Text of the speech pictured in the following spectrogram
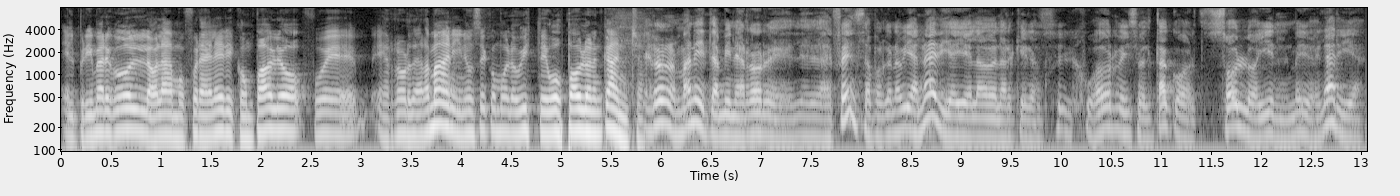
el primer gol, lo hablábamos fuera del aire con Pablo, fue error de Armani. No sé cómo lo viste vos, Pablo, en cancha. Error de Armani y también error de la defensa, porque no había nadie ahí al lado del arquero. El jugador le hizo el taco solo ahí en el medio del área.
